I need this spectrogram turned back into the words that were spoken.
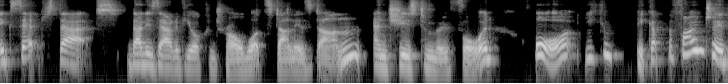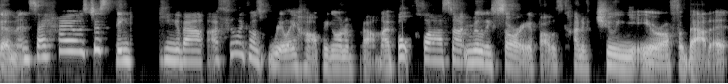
accept that that is out of your control, what's done is done, and choose to move forward or you can pick up the phone to them and say, Hey, I was just thinking about, I feel like I was really harping on about my book last night. I'm really sorry if I was kind of chewing your ear off about it.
